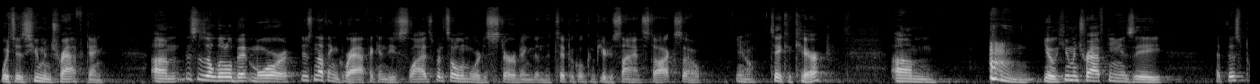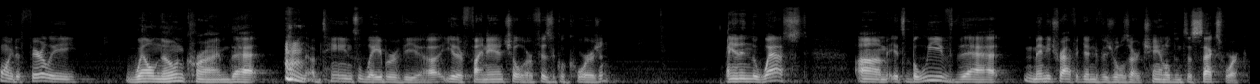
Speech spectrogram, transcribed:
which is human trafficking. Um, this is a little bit more. There's nothing graphic in these slides, but it's a little more disturbing than the typical computer science talk. So you know, take a care. Um, you know, human trafficking is a, at this point, a fairly well-known crime that obtains labor via either financial or physical coercion. And in the West, um, it's believed that many trafficked individuals are channeled into sex work.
